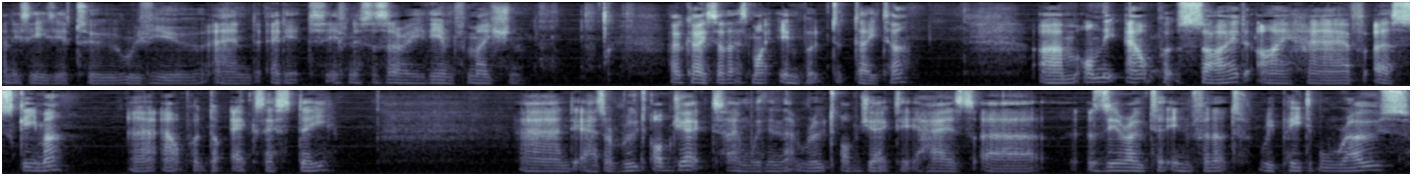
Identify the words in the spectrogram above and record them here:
and it's easier to review and edit if necessary the information. Okay, so that's my input data. Um, on the output side I have a schema, uh, output.xsd and it has a root object and within that root object it has uh, 0 to infinite repeatable rows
